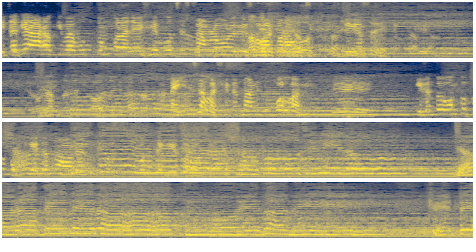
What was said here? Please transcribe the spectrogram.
এটাকে আরও কীভাবে উত্তম করা যায় সেই প্রচেষ্টা আমরা মনে করি সবার করা উচিত ঠিক আছে ইনশাল্লাহ সেটা তো আমি বললামই যে এটা তো অন্তত পক্ষে এটা তো আমাদের প্রত্যেকে যারা শপথ নিল যারা দিনে রাত ময়দানে কেটে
